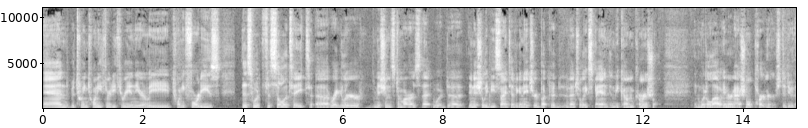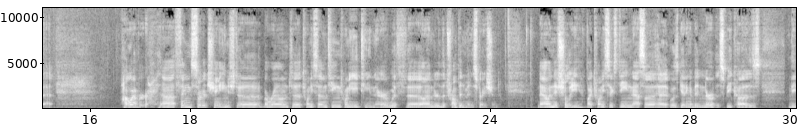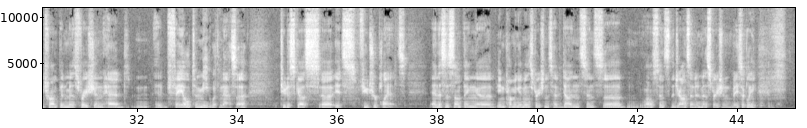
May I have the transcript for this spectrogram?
and between 2033 and the early 2040s, this would facilitate uh, regular missions to Mars that would uh, initially be scientific in nature but could eventually expand and become commercial and would allow international partners to do that. However, uh, things sort of changed uh, around uh, 2017, 2018 there with uh, under the Trump administration. Now, initially, by 2016, NASA had, was getting a bit nervous because the Trump administration had, had failed to meet with NASA to discuss uh, its future plans. And this is something uh, incoming administrations have done since, well, since the Johnson administration, basically.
